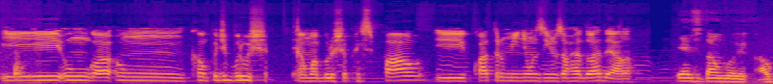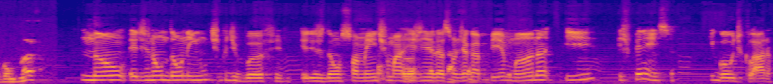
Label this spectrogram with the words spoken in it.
E um, go- um campo de bruxa. É uma bruxa principal e quatro minionzinhos ao redor dela. E eles dão algum, algum buff? Não, eles não dão nenhum tipo de buff. Eles dão somente uma regeneração de HP, mana e experiência. E gold, claro.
